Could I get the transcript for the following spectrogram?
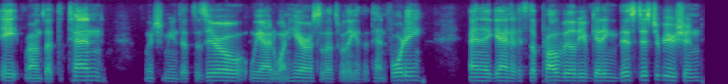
eight rounds that to 10, which means that's a zero. We add one here, so that's where they get the 1040. And again, it's the probability of getting this distribution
